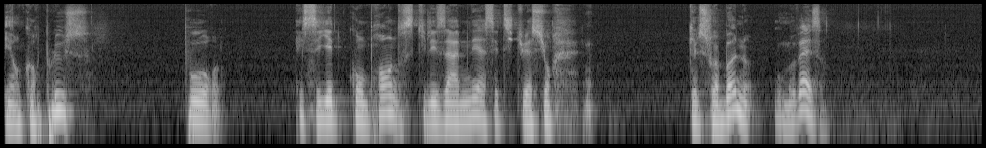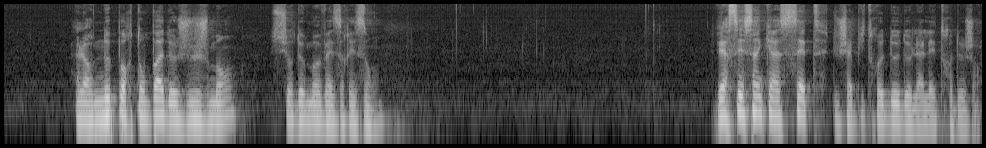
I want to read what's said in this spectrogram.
Et encore plus, pour essayer de comprendre ce qui les a amenés à cette situation, qu'elle soit bonne ou mauvaise. Alors ne portons pas de jugement sur de mauvaises raisons. Versets 5 à 7 du chapitre 2 de la lettre de Jean,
